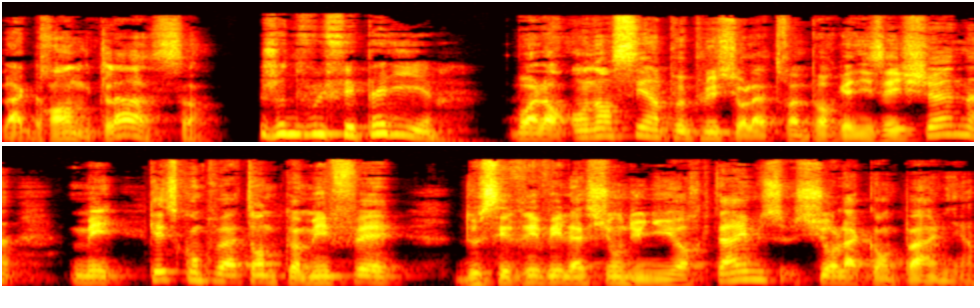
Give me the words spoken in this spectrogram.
La grande classe. Je ne vous le fais pas dire. Bon alors, on en sait un peu plus sur la Trump Organization, mais qu'est-ce qu'on peut attendre comme effet de ces révélations du New York Times sur la campagne?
